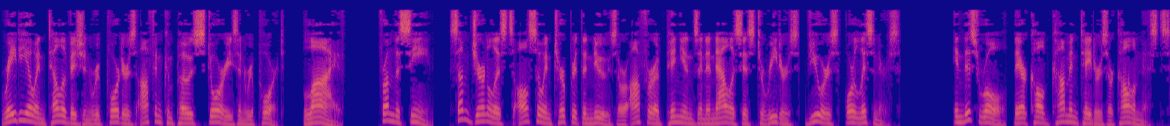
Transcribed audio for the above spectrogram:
Radio and television reporters often compose stories and report live from the scene. Some journalists also interpret the news or offer opinions and analysis to readers, viewers, or listeners. In this role, they are called commentators or columnists.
